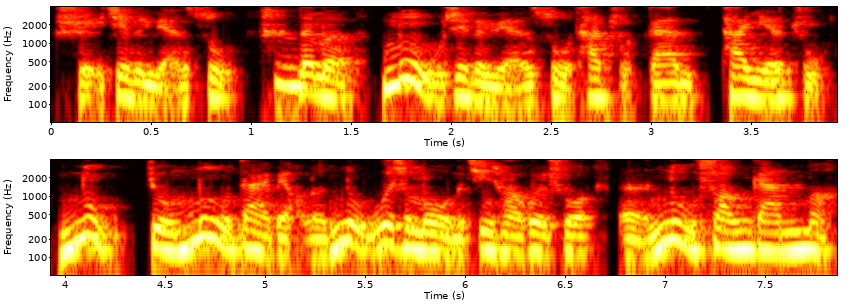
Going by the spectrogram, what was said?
水这个元素。嗯那么木这个元素它主肝，它也主怒，就木代表了怒。为什么我们经常会说呃怒伤肝嘛？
